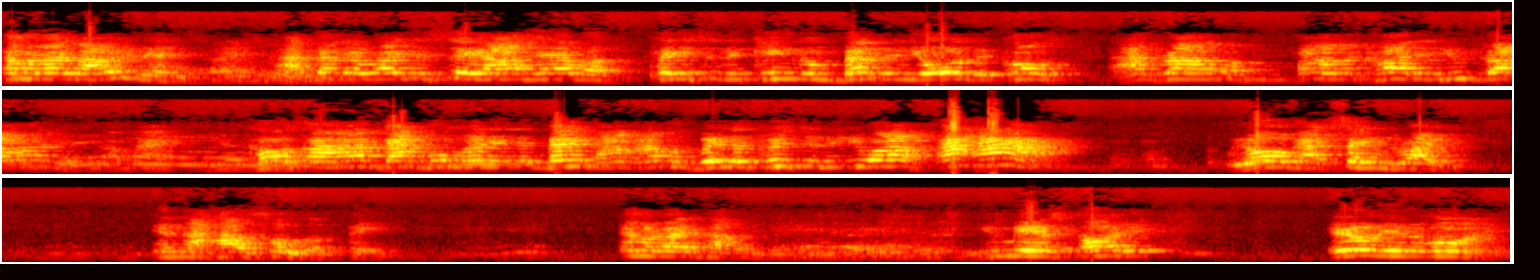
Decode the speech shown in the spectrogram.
Am I right about it then? I've got no right to say I have a place in the kingdom better than yours because I drive a finer car than you drive. Because I've got more money in the bank. I, am a greater Christian than you are. Ah, We all got same rights in the household of faith. Am I right about it? You may have started early in the morning.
